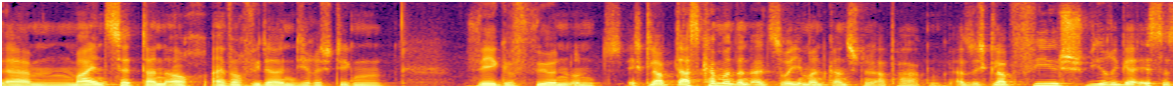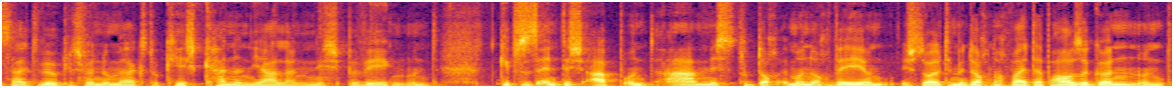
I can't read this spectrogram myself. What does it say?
ähm, Mindset dann auch einfach wieder in die richtigen Wege führen. Und ich glaube, das kann man dann als so jemand ganz schnell abhaken. Also ich glaube, viel schwieriger ist es halt wirklich, wenn du merkst, okay, ich kann ein Jahr lang nicht bewegen und gibst es endlich ab und ah, Mist tut doch immer noch weh und ich sollte mir doch noch weiter Pause gönnen und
